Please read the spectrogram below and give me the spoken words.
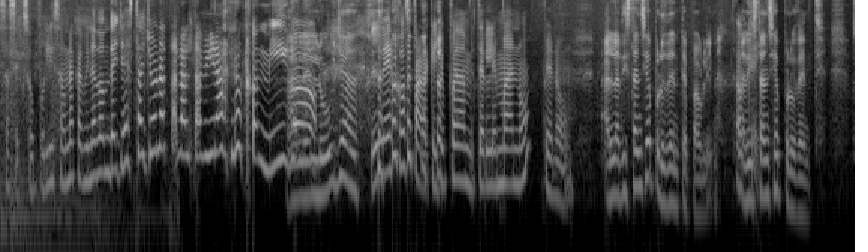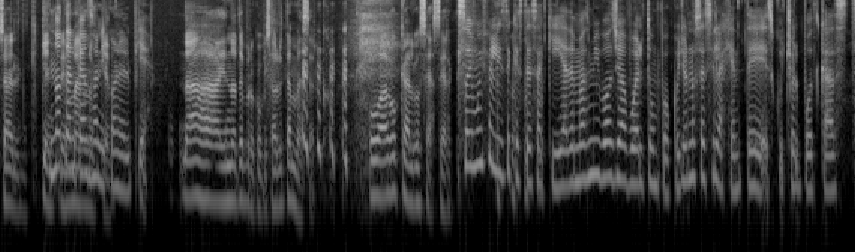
Bienvenidas a Sexópolis, a una cabina donde ya está Jonathan Altamirano conmigo. Aleluya. Lejos para que yo pueda meterle mano, pero... A la distancia prudente, Paulina. A distancia prudente. O sea, que No te alcanzo ni con el pie. Ay, no te preocupes, ahorita me acerco. o hago que algo se acerque. Soy muy feliz de que estés aquí. Además, mi voz ya ha vuelto un poco. Yo no sé si la gente escuchó el podcast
